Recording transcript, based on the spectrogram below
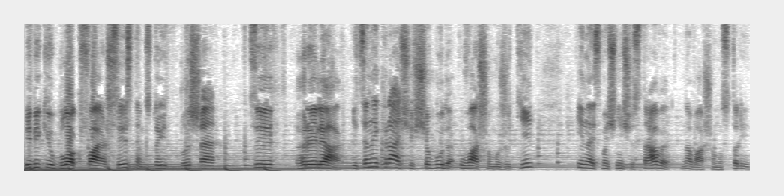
BBQ Block Fire System стоїть лише в цих грилях. І це найкраще, що буде у вашому житті, і найсмачніші страви на вашому столі.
